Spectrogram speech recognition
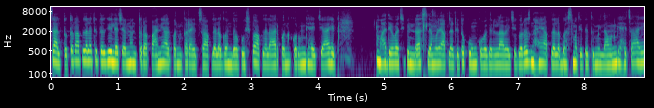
चालतो. तर आपल्याला तिथं गेल्याच्यानंतर पाणी अर्पण करायचं आपल्याला गंधपुष्प आपल्याला अर्पण करून घ्यायचे आहेत. महादेवाची पिंड असल्यामुळे आपल्याला तिथं कुंकू वगैरे लावायची गरज नाही. आपल्याला भस्म तिथे तुम्ही लावून घ्यायचं आहे.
